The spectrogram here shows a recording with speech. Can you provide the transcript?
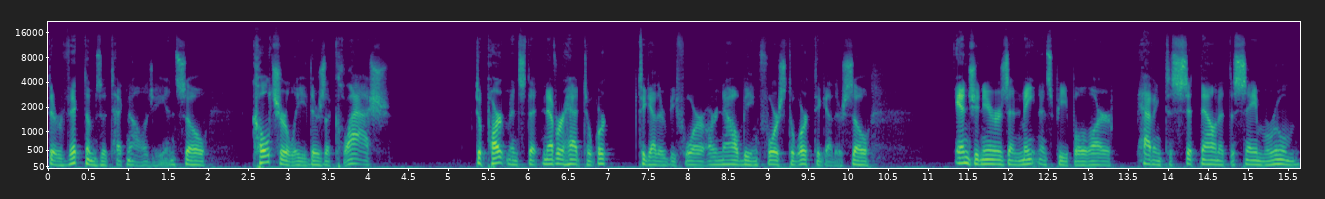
they're victims of technology. And so culturally, there's a clash. Departments that never had to work together before are now being forced to work together. So engineers and maintenance people are having to sit down at the same room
